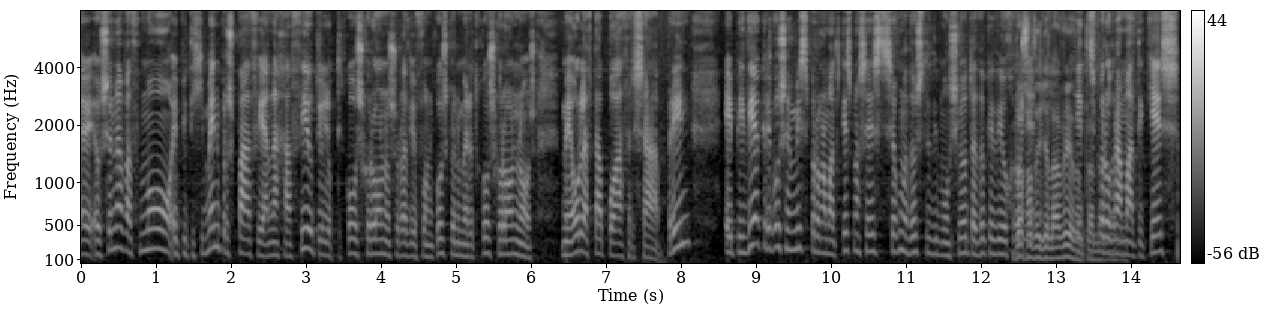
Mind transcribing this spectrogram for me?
ε, ως ένα βαθμό επιτυχημένη προσπάθεια να χαθεί ο τηλεοπτικός χρόνος, ο ραδιοφωνικός και ο ενημερωτικός χρόνος με όλα αυτά που άθρησα πριν, επειδή ακριβώς εμείς τις προγραμματικές μας αίσθησει έχουμε δώσει τη δημοσιότητα εδώ και δύο χρόνια. Δώσατε και λαβή εδώ Και τις προγραμματικές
